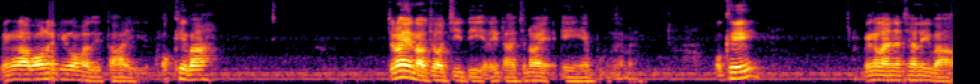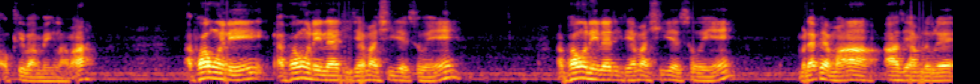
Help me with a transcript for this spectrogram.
မင်္ဂလာပေါင်းနဲ့ပြောပါစေတားကြီးโอเคပါကျွန်တော်ရဲ့နောက်ကျောကြည့်သေးတယ်လေဒါကျွန်တော်ရဲ့အိမ်ရဲ့ပုံစံပဲโอเคမ င်္ဂလာညချမ်းလေးပါโอเคပါမင်္ဂလာပါအဖေဝင်နေအဖေဝင်နေလည်းဒီထဲမှာရှိရဆိုရင် အဖောင်းအနေနဲ့ဒီထဲမှာရှိရဆိုရင်မနေ့ဖြတ်မှာအာဆီယံမလို့တဲ့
